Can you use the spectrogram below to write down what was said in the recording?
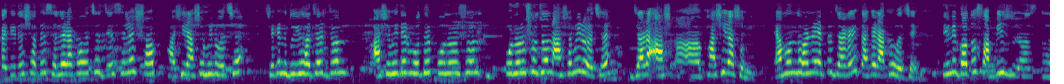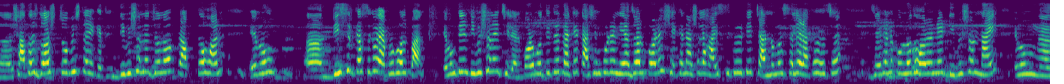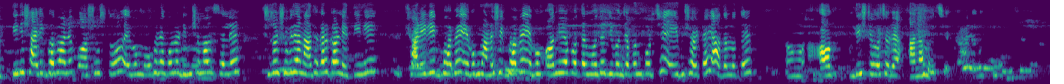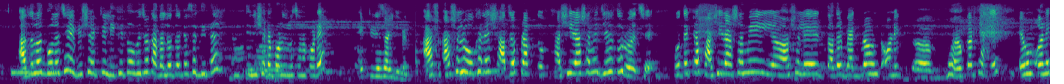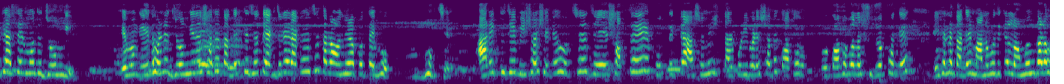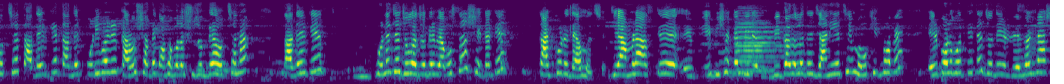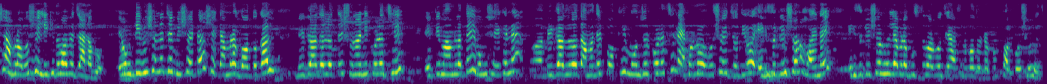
কয়েদিদের সাথে সেলে রাখা হয়েছে। যে সেলে সব ফাঁসির আসামি রয়েছে, সেখানে দুই হাজার জন আসামিদের মধ্যে পনেরোশো জন আসামি রয়েছে, যারা ফাঁসির আসামি। এমন ধরনের একটা জায়গায় তাকে রাখা হয়েছে। তিনি গত ছাব্বিশ সাতাশ দশ চব্বিশ তারিখে ডিভিশনের জন্য প্রাপ্ত হন। এবং ডিসির কাছ থেকেও অ্যাপ্রুভাল পান। এবং তিনি ডিভিশনে ছিলেন। পরবর্তীতে তাকে কাশিমপুরে নিয়ে যাওয়ার পরে সেখানে আসলে হাই সিকিউরিটি চার নম্বর সেলে রাখা হয়েছে, যেখানে কোনো ধরনের ডিভিশন নাই এবং তিনি শারীরিকভাবে অনেক অসুস্থ এবং ওখানে কোনো ডিভিশনাল সেলের সুযোগ সুবিধা না থাকার কারণে তিনি শারীরিকভাবে এবং মানসিকভাবে এবং অনিরাপত্তার মধ্যে জীবনযাপন করছে। এই বিষয়টাই আদালতের দৃষ্টিগোচরে আনা হয়েছে। আদালত বলেছে, এই বিষয়ে একটি লিখিত অভিযোগ আদালতের কাছে দিতে। তিনি সেটা পর্যালোচনা করে একটি রেজাল্ট দিবেন। আস- আসলে ওখানে সাজাপ্রাপ্ত ফাঁসির আসামি যেহেতু রয়েছে, প্রত্যেকটা ফাঁসির আসামি আসলে তাদের ব্যাকগ্রাউন্ড অনেক ভয়ঙ্কর থাকে এবং অনেকে আছে এর মধ্যে জঙ্গি এবং এই ধরনের জঙ্গিদের সাথে তাদেরকে যেহেতু এক জায়গায় রাখা হয়েছে, তারা অনিরাপত্তায় ভুগ- ভুগছে। আরেকটি যে বিষয় সেটা হচ্ছে যে সপ্তাহে প্রত্যেকটা আসামি তার পরিবারের সাথে কথা কথা বলার সুযোগ থাকে। এখানে তাদের মানবাধিকার লঙ্ঘন করা হচ্ছে, তাদেরকে তাদের পরিবারের কারোর সাথে কথা বলার সুযোগ দেওয়া হচ্ছে না। তাদেরকে ফোনে যে যোগাযোগের ব্যবস্থা, সেটাকে কাট করে দেওয়া হয়েছে। যে আমরা আজকে এই বিষয়টা বিজ্ঞ আদালতে জানিয়েছি মৌখিকভাবে। এর পরবর্তীতে যদি রেজাল্ট না আসে, আমরা অবশ্যই লিখিতভাবে জানাব। এবং ডিভিশনের যে বিষয়টা, সেটা আমরা গতকাল বিজ্ঞ আদালতে শুনানি করেছি একটি মামলাতে এবং সেখানে বিজ্ঞ আদালত আমাদের পক্ষে মঞ্জুর করেছেন। এখনও অবশ্যই যদিও এক্সিকিউশন হয় নাই। এক্সিকিউশন হলে আমরা বুঝতে পারব যে আসলে কতটা ফলপ্রসূ হয়েছে।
